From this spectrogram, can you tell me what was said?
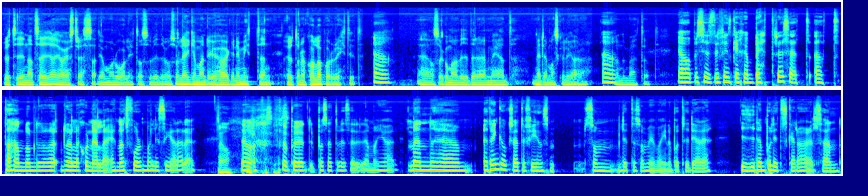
rutin att säga jag är stressad, jag mår dåligt och så vidare och så lägger man det i högen i mitten utan att kolla på det riktigt. Ja. Uh, och så går man vidare med med det man skulle göra ja. under mötet. Ja, precis. Det finns kanske bättre sätt att ta hand om det relationella än att formalisera det. Ja, ja för på, på sätt och vis är det det man gör. Men eh, jag tänker också att det finns, som, lite som vi var inne på tidigare, i den politiska rörelsen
